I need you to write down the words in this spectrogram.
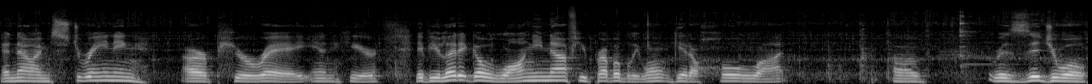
And now I'm straining our puree in here. If you let it go long enough, you probably won't get a whole lot of residual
